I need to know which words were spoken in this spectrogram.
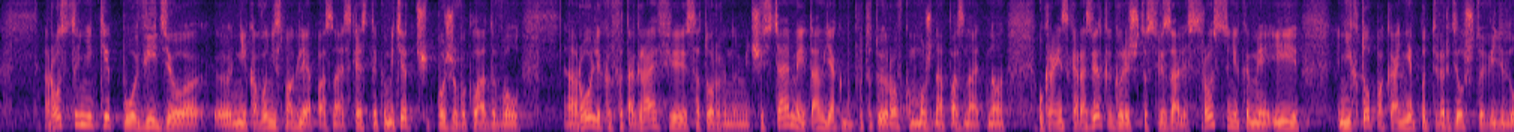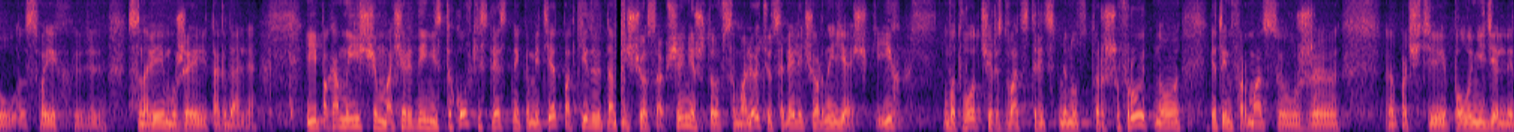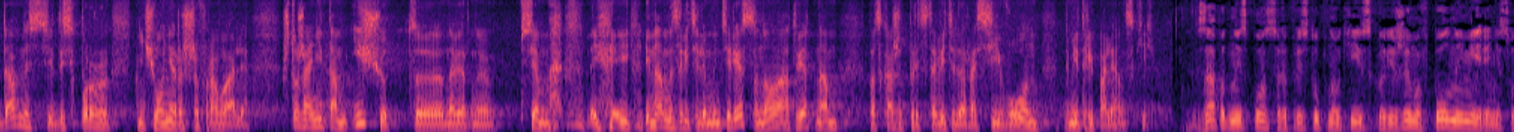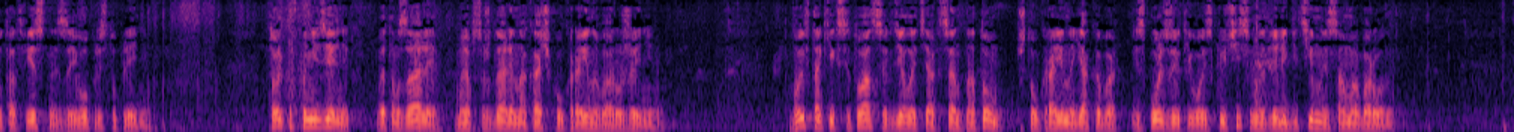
Родственники по видео э, никого не смогли опознать. Следственный комитет чуть позже выкладывал э, ролик и фотографии с оторванными частями, и там якобы по татуировкам можно опознать. Но украинская разведка говорит, что связались с родственниками, и никто пока не подтвердил, что видел своих э, сыновей, мужей и так далее. И пока мы ищем очередные нестыковки, Следственный комитет подкидывает нам еще сообщение, что в самолете уцелели черные ящики. Их вот-вот через 20-30 минут расшифруют, но эта информация уже почти полунедельной давности и до сих пор ничего не расшифровали. Что же они там ищут, э, наверное, всем и, нам, и зрителям интересно, но ответ нам подскажет представитель России в ООН Дмитрий Полянский. Западные спонсоры преступного киевского режима в полной мере несут ответственность за его преступления. Только в понедельник в этом зале мы обсуждали накачку Украины вооружениями. Вы в таких ситуациях делаете акцент на том, что Украина якобы использует его исключительно для легитимной самообороны.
